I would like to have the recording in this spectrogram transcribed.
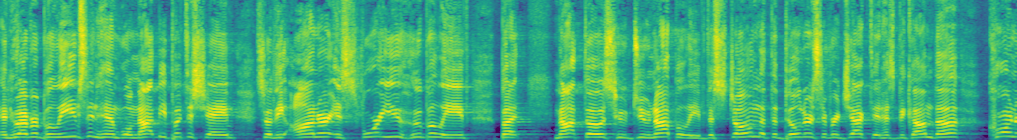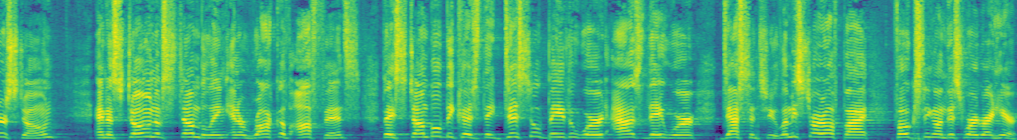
and whoever believes in him will not be put to shame. So the honor is for you who believe, but not those who do not believe. The stone that the builders have rejected has become the cornerstone and a stone of stumbling and a rock of offense. They stumble because they disobey the word as they were destined to. Let me start off by focusing on this word right here.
